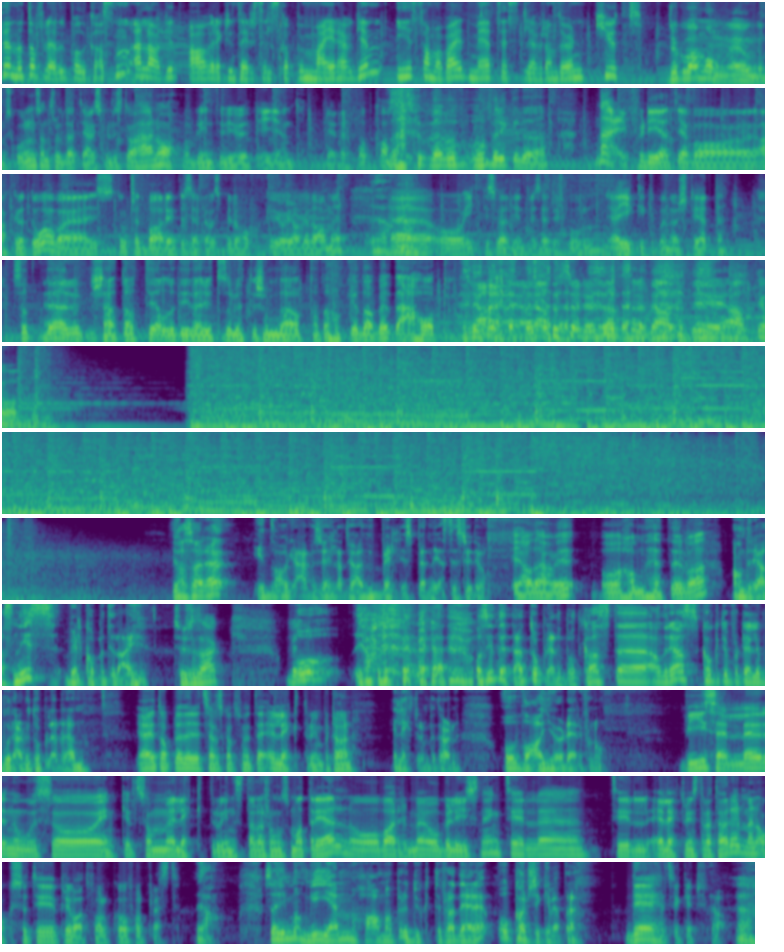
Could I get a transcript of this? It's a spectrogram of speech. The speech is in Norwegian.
Denne topplederpodkasten er laget av rekrutteringsselskapet Meierhaugen i samarbeid med testleverandøren Cute. Jeg tror ikke det var mange i ungdomsskolen som trodde at jeg skulle stå her nå og bli intervjuet i en topplederpodkast. Hvorfor ikke det, da? Nei, fordi at jeg var akkurat da var jeg stort sett bare interessert av å spille hockey og jage damer. Ja, ja. Eh, og ikke så veldig interessert i skolen. Jeg gikk ikke på universitetet. Så det er en shout-out til alle de der ute som lytter som er opptatt av hockey og damer. Det er håp! Ja, ja, ja absolutt. absolutt. Det er alltid, alltid håp. Sverre. I dag er vi så heldige at vi har en veldig spennende gjest i studio. Ja, det har vi. Og han heter hva? Andreas Niss. Velkommen til deg. Tusen takk. Vel... Og, ja. og siden dette er en topplederpodkast, eh, Andreas, kan ikke du fortelle hvor er du toppleder hen? Jeg er toppleder i et selskap som heter Elektroimportøren. Elektroimportøren. Og hva gjør dere for noe? Vi selger noe så enkelt som elektroinstallasjonsmateriell og varme og belysning til eh, til elektroinstallatører, men også til privatfolk og folk flest. Ja, Så i mange hjem har man produkter fra dere, og kanskje ikke vet det? Det er helt sikkert. Ja. ja.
